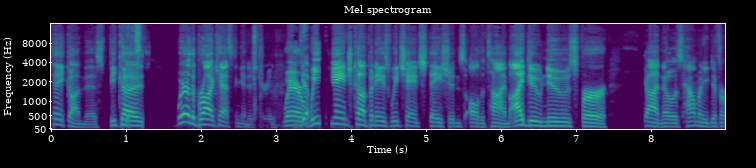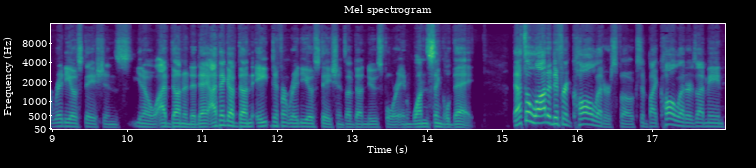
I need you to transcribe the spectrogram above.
take on this because yes. we're in the broadcasting industry where yep. we change companies, we change stations all the time. I do news for God knows how many different radio stations, you know, I've done in a day. I think I've done eight different radio stations I've done news for in one single day. That's a lot of different call letters, folks. And by call letters, I mean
